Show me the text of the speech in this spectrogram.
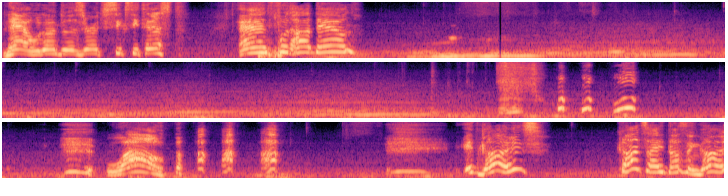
Now we're going to do a 0 to 60 test. And foot hard down. wow! it goes. Can't say it doesn't go.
